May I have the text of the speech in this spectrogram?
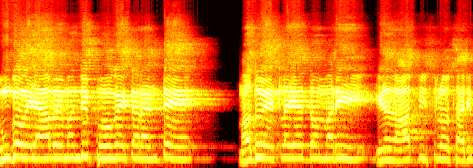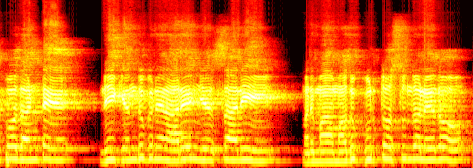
ఇంకొక యాభై మంది పోగైతారంటే మధు ఎట్లా చేద్దాం మరి? ఇలా ఆఫీస్లో సరిపోదంటే నీకెందుకు నేను అరేంజ్ చేస్తా అని మరి మా మధు గుర్తొస్తుందో లేదో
